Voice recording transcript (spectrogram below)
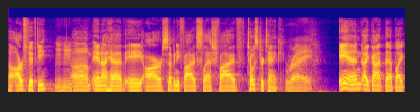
uh, R50, um, and I have a R75 slash five toaster tank. right and I've got that bike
